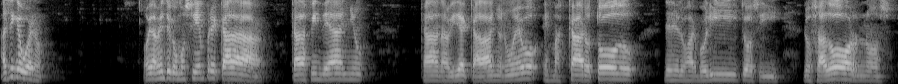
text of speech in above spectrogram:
Así que bueno, obviamente como siempre, cada, cada fin de año, cada Navidad, cada año nuevo, es más caro todo, desde los arbolitos y los adornos.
